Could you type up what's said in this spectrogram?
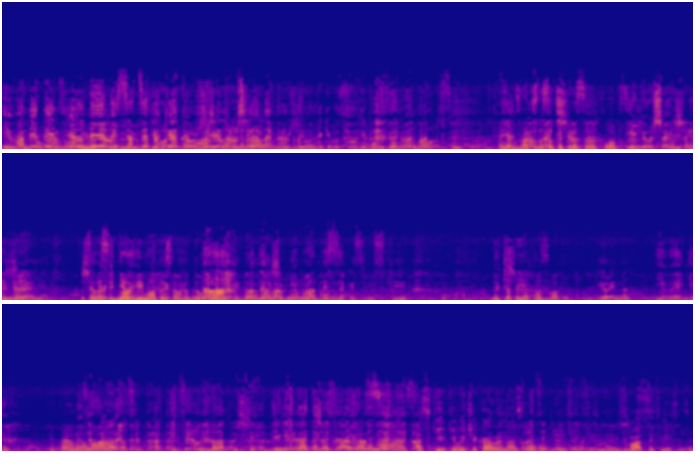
І в один день звільнилися. Це таке не дружили, дружили. дружили, такі високі, красиві хлопці. А як звати високих красивих хлопців? Ілюша і Женя. Це ви сьогодні обійматися будете? Так, будемо сумські. Дівчата, як вас звати? Ірина. Євгенія. Вітаємо Це тато, це тато, і це он тато ще. Тільки Тата підходить до нас. А скільки ви чекали на свого? 20 місяців. 20 місяців?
